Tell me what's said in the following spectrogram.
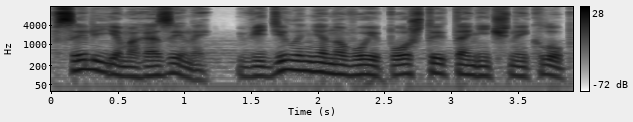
в селі є магазини, відділення нової пошти та нічний клуб.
